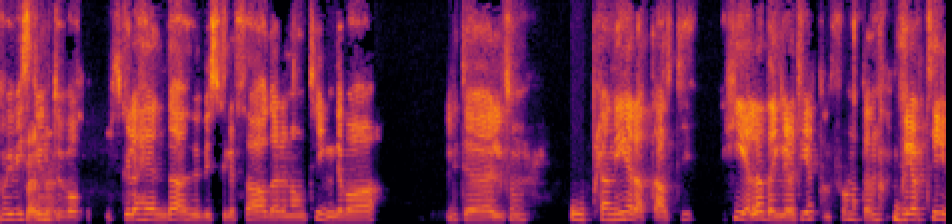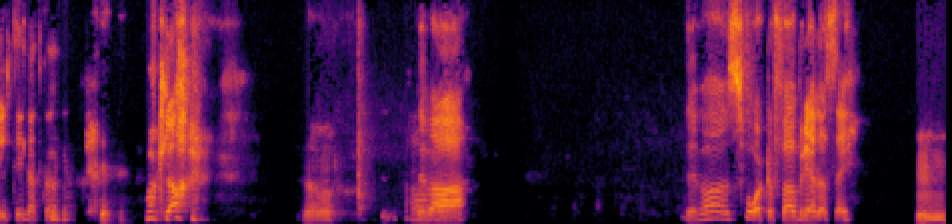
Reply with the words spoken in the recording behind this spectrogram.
och vi visste Men- ju inte vad som skulle hända, hur vi skulle föda eller någonting. Det var lite liksom oplanerat allt, hela den graviditeten, från att den blev till till att den var klar. Ja. Det var, det var svårt att förbereda sig. Mm.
